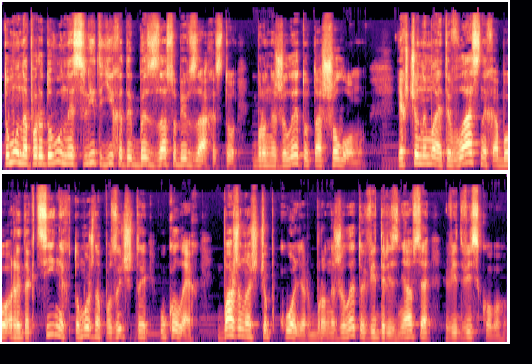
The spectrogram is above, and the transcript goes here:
Тому на передову не слід їхати без засобів захисту, бронежилету та шолому. Якщо не маєте власних або редакційних, то можна позичити у колег. Бажано, щоб колір бронежилету відрізнявся від військового.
